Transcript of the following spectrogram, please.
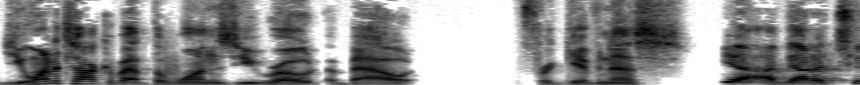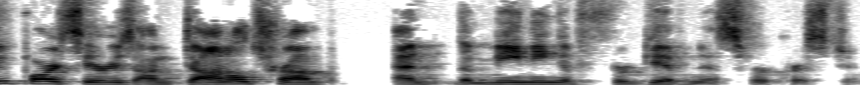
Do you want to talk about the ones you wrote about forgiveness? Yeah, I've got a two part series on Donald Trump and the meaning of forgiveness for Christian.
